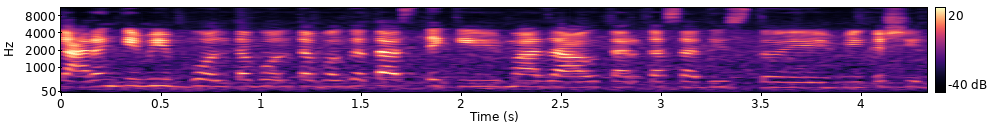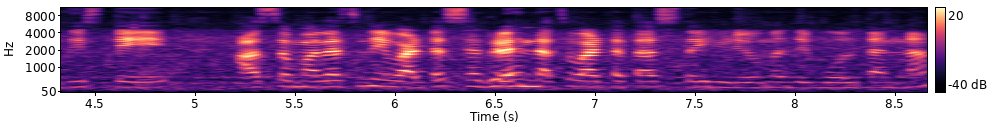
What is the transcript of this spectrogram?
कारण की मी बोलता बोलता बघत असते की माझा अवतार कसा दिसतोय मी कशी दिसते असं मलाच नाही वाटत सगळ्यांनाच वाटत असतं व्हिडिओमध्ये बोलताना.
